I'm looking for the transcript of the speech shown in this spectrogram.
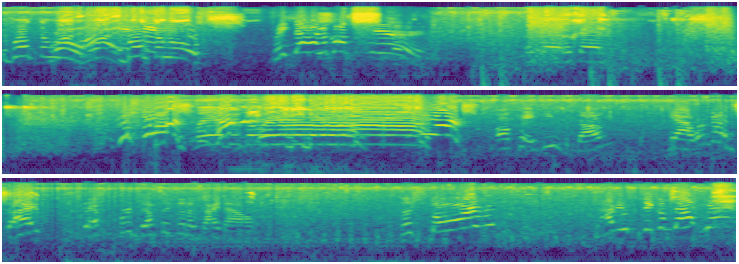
You broke the rule. What? What? Broke the rules. Bring the helicopter here. Okay, okay. Good start. Landed the Landed the- Okay, Okay, he's dumb. Yeah, we're gonna die. We're definitely gonna die now. The storm? Have you think of that yet?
